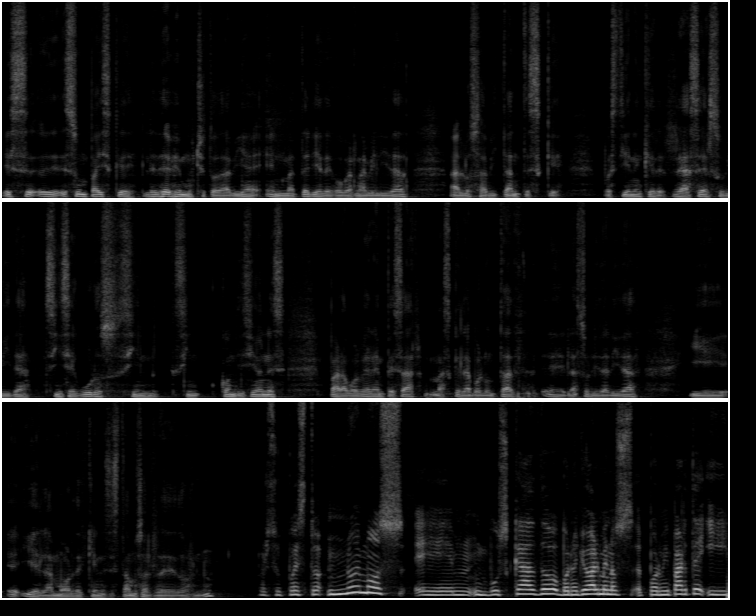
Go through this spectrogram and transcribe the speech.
Es, eh, es un país que le debe mucho todavía en materia de gobernabilidad a los habitantes que pues tienen que rehacer su vida sin seguros, sin, sin condiciones para volver a empezar, más que la voluntad, eh, la solidaridad y, eh, y, el amor de quienes estamos alrededor, ¿no? Por supuesto, no hemos eh, buscado, bueno, yo al menos por mi parte, y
